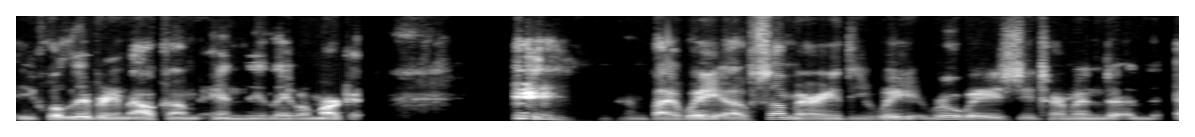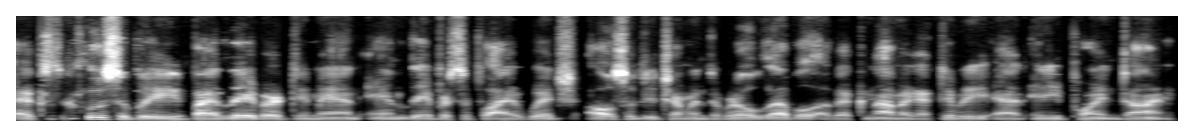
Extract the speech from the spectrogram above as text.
equilibrium outcome in the labor market. by way of summary, the real wage determined exclusively by labor demand and labor supply, which also determine the real level of economic activity at any point in time.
